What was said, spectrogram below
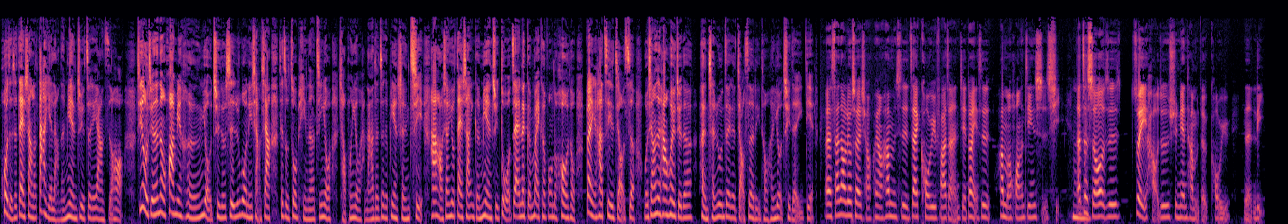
或者是戴上了大野狼的面具，这个样子哦。其实我觉得那种画面很有趣，就是如果你想象这组作品呢，仅有小朋友拿着这个变声器，他好像又戴上一个面具，躲在那个麦克风的后头，扮演他自己的角色。我相信他会觉得很沉入这个角色里头，很有趣的一点。呃，三到六岁的小朋友，他们是在口语发展的阶段，也是他们黄金时期。那这时候就是最好，就是训练他们的口语能力。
